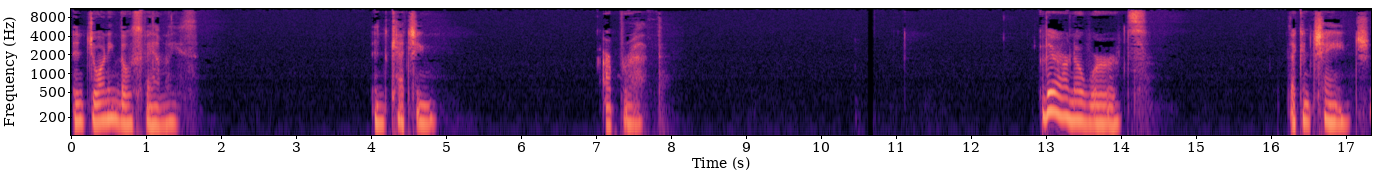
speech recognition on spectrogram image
in joining those families in catching our breath. There are no words that can change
